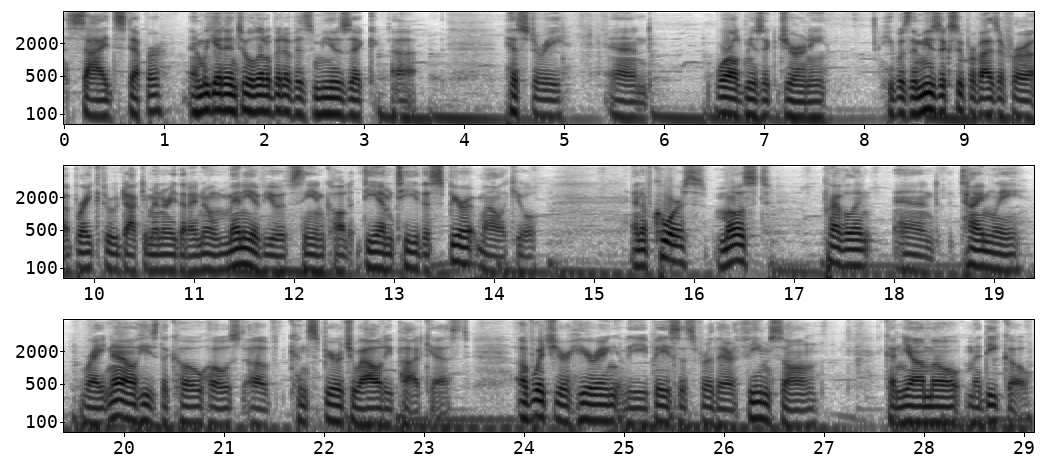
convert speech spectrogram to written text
Sidestepper, and we get into a little bit of his music uh, history and world music journey. He was the music supervisor for a breakthrough documentary that I know many of you have seen called DMT, The Spirit Molecule. And of course, most prevalent and timely right now, he's the co host of Conspirituality Podcast, of which you're hearing the basis for their theme song, Kanyamo Medico,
